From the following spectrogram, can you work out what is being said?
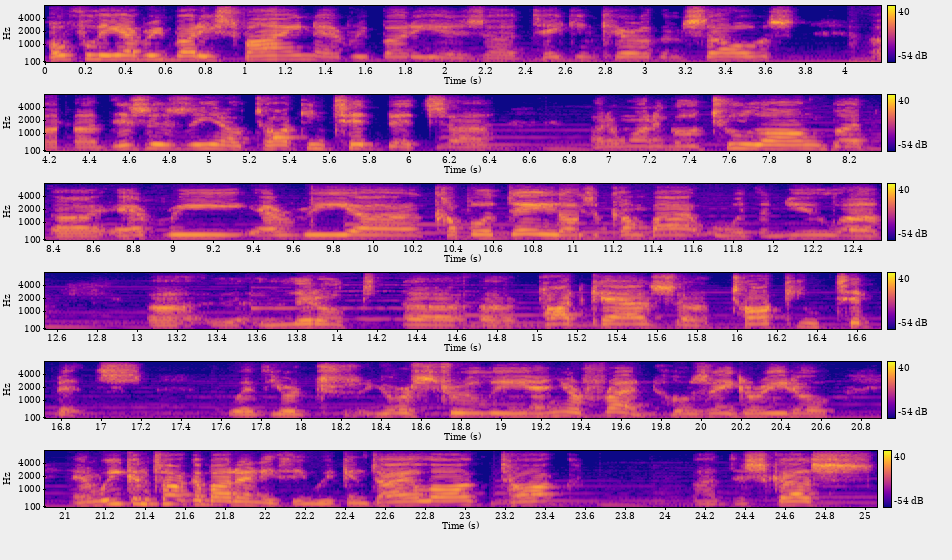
hopefully everybody's fine. Everybody is taking care of themselves. this is you know talking tidbits. I don't want to go too long, but uh, every every uh, couple of days I'll come by with a new uh, uh little uh, uh, podcast, talking tidbits with your yours truly and your friend Jose Garrido, and we can talk about anything. We can dialogue, talk, discuss.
